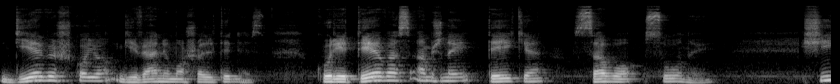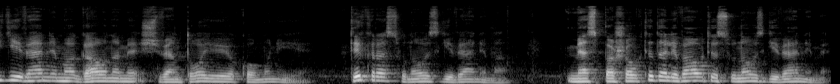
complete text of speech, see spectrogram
dieviškojo gyvenimo šaltinis, kurį tėvas amžinai teikia savo sūnui. Šį gyvenimą gauname šventojoje komunijoje, tikrą sūnaus gyvenimą Mes pašaukti dalyvauti sūnaus gyvenime,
